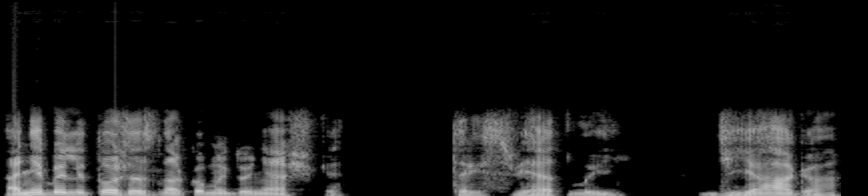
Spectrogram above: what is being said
Они были тоже знакомы Дуняшке. Тресветлый, Дьяго.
